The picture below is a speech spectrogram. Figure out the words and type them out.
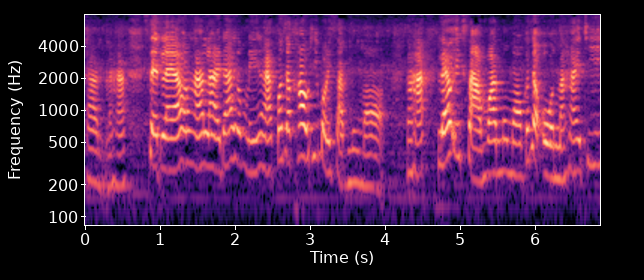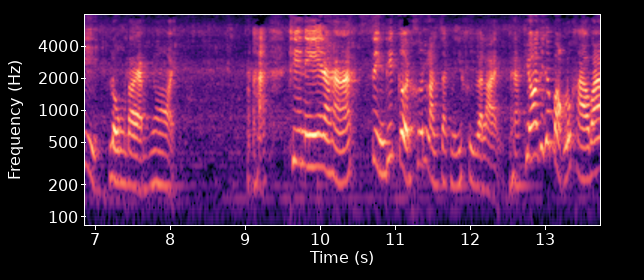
ชันนะคะเสร็จแล้วนะคะรายได้ตรงนี้นะคะก็จะเข้าที่บริษัทมูมอนะคะแล้วอีก 3 วันมูมอก็จะโอนมาให้ที่โรงแรมย่อยนะคะทีนี้นะคะสิ่งที่เกิดขึ้นหลังจากนี้คืออะไรนะะพี่อ้อยก็จะบอกลูกค้าว่า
